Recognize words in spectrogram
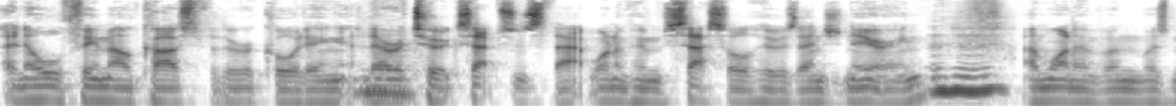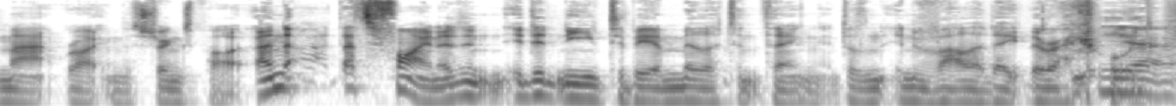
an all female cast for the recording. There Mm-hmm. were two exceptions to that. One of whom was Cecil, who was engineering, and one of them was Matt writing the strings part. And that's fine. I didn't. It didn't need to be a militant thing. It doesn't invalidate the record. Yeah.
